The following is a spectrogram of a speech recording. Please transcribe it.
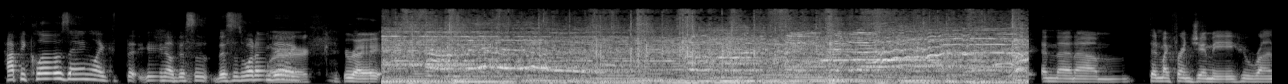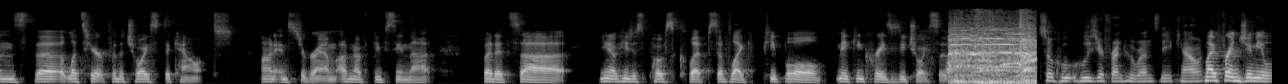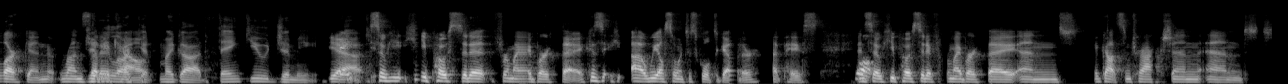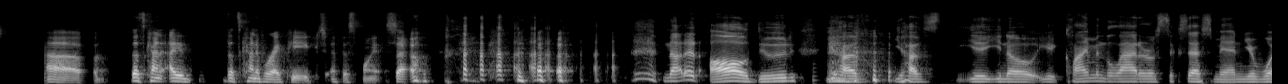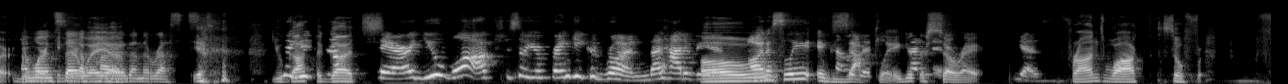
"Happy closing!" Like, the, you know, this is this is what I'm Work. doing. Right. And then, um, then my friend Jimmy, who runs the Let's Hear It for the Choice account on Instagram. I don't know if you've seen that, but it's uh, you know, he just posts clips of like people making crazy choices. So who, who's your friend who runs the account? My friend Jimmy Larkin runs Jimmy that account. Jimmy Larkin. My God, thank you, Jimmy. Yeah. Thank you. So he he posted it for my birthday because uh, we also went to school together at Pace, and Cool. so he posted it for my birthday, and it got some traction, and uh, that's kind of I that's kind of where I peaked at this point. So Not at all, dude. You have you have you you know you're climbing the ladder of success, man. You're wor- you're I'm working step your way higher up. than the rest. Yeah, you So got you the guts. There, you walked so your Frankie could run. That had to be it. Oh, Honestly, exactly. You're That's it. so right. Yes. Franz walked. So Fr-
